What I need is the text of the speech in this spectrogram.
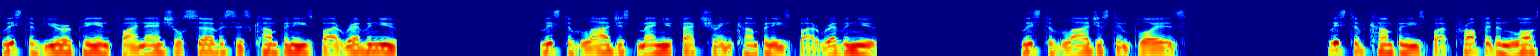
List of European financial services companies by revenue List of largest manufacturing companies by revenue. List of largest employers. List of companies by profit and loss.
